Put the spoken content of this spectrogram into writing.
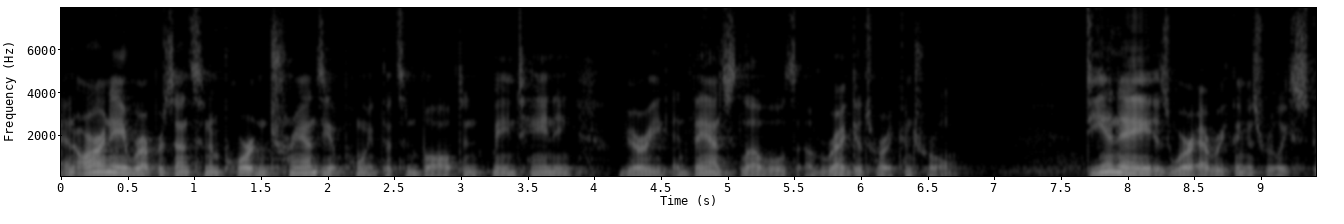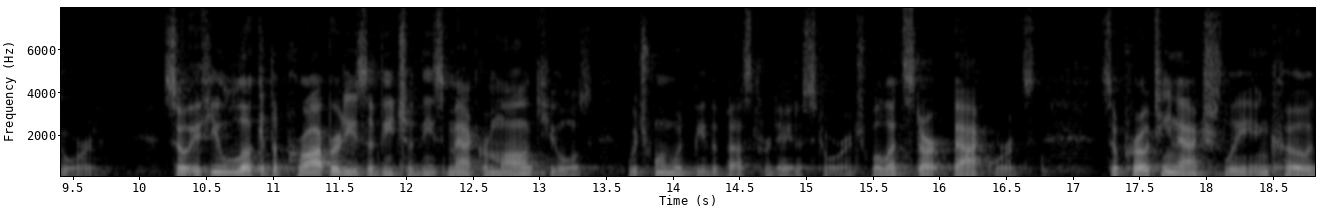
And RNA represents an important transient point that's involved in maintaining very advanced levels of regulatory control. DNA is where everything is really stored. So if you look at the properties of each of these macromolecules, which one would be the best for data storage? Well, let's start backwards. So protein actually encode,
